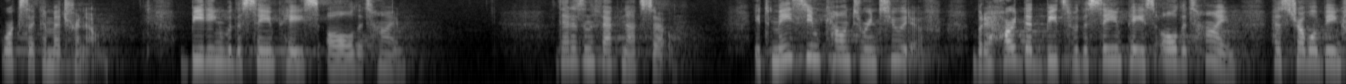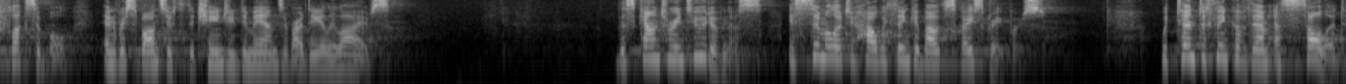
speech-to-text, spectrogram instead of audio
works like a metronome, beating with the same pace all the time. That is, in fact, not so. It may seem counterintuitive, but a heart that beats with the same pace all the time has trouble being flexible and responsive to the changing demands of our daily lives. This counterintuitiveness is similar to how we think about skyscrapers. We tend to think of them as solid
